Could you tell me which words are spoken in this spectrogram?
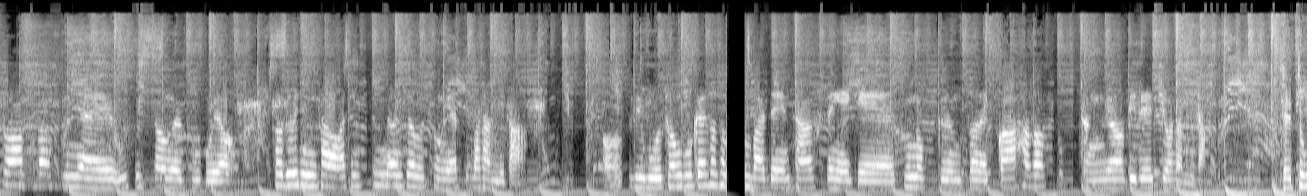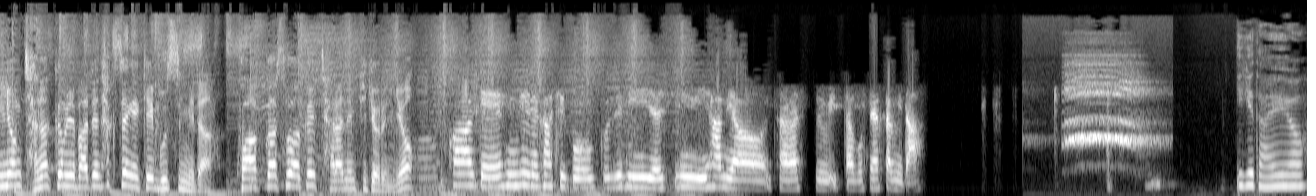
수학과학 분야의 우수성을 보고요. 서류 심사와 심층 면접을 통해 선발합니다. 어, 그리고 전국에서 선발된 장학생에게 등록금 전액과 학업 장려비를 지원합니다. 대통령 장학금을 받은 학생에게 묻습니다. 과학과 수학을 잘하는 비결은요? 과학에 흥미를 가지고 꾸준히 열심히 하면 잘할 수 있다고 생각합니다. 이게 다예요.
